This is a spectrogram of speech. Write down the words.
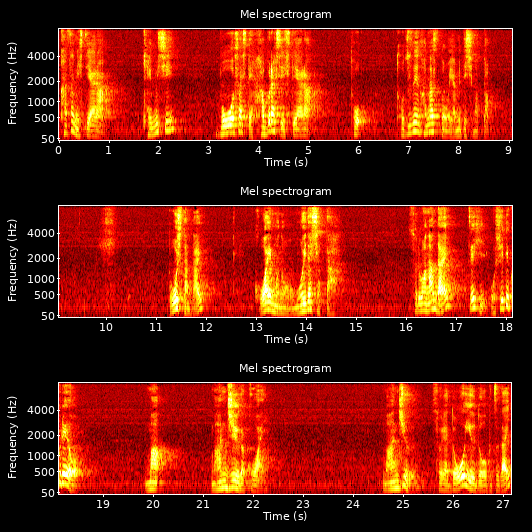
傘にしてやら毛虫棒を刺して歯ブラシしてやらと突然話すのをやめてしまった。どうしたんだい？怖いものを思い出しちゃった。それは何だい？ぜひ教えてくれよ。ままんじゅうが怖い。まんじゅう？そりゃどういう動物だい？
